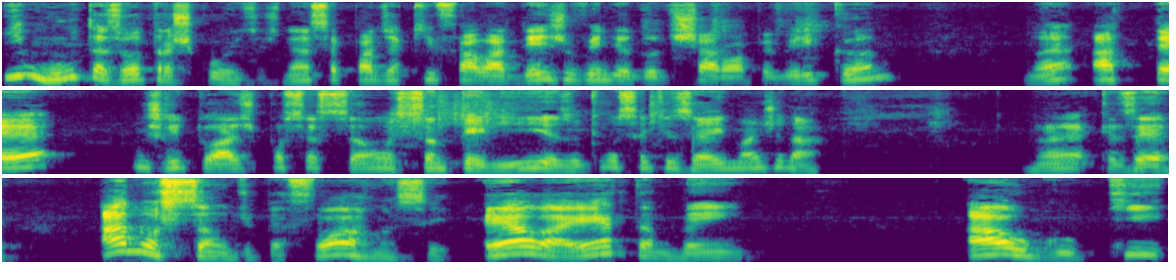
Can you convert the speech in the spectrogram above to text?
e muitas outras coisas. Né? Você pode aqui falar desde o vendedor de xarope americano né, até os rituais de possessão, as santerias, o que você quiser imaginar. Né? Quer dizer, a noção de performance ela é também algo que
